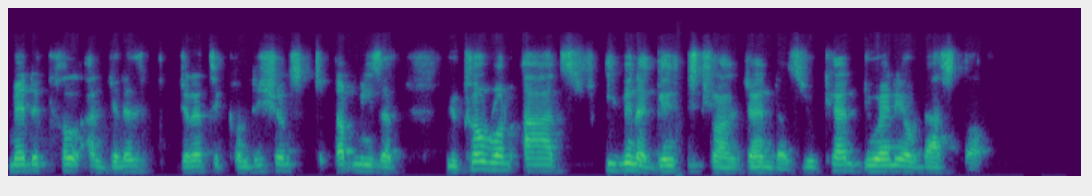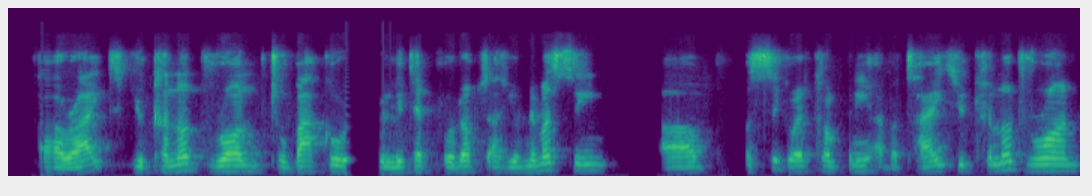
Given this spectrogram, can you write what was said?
medical and genetic, genetic conditions. That means that you can't run ads even against transgenders. You can't do any of that stuff. All right. You cannot run tobacco related products as you've never seen uh, a cigarette company advertise. You cannot run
